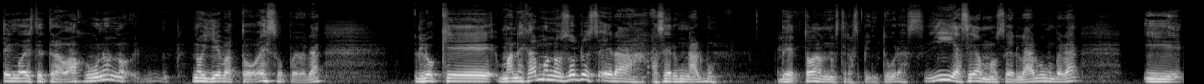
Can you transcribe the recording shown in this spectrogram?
tengo este trabajo, uno no, no lleva todo eso, pues verdad lo que manejamos nosotros era hacer un álbum de todas nuestras pinturas. Y hacíamos el álbum, ¿verdad? Y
